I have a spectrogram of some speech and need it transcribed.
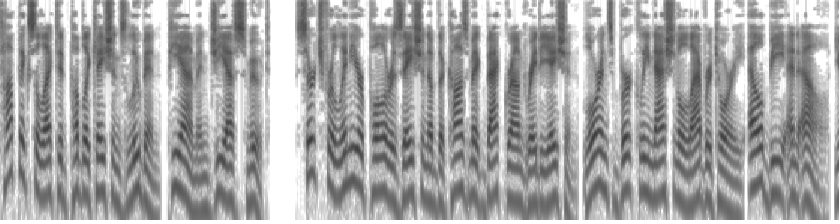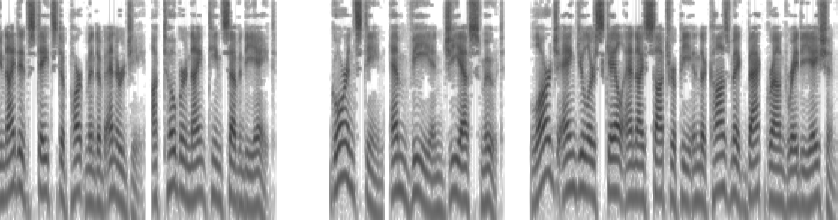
Topic selected publications Lubin, P.M. and G. F. Smoot Search for linear polarization of the cosmic background radiation, Lawrence Berkeley National Laboratory LBNL, United States Department of Energy, October 1978. Gorenstein, M. V. and G. F. Smoot. Large Angular Scale Anisotropy in the Cosmic Background Radiation,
